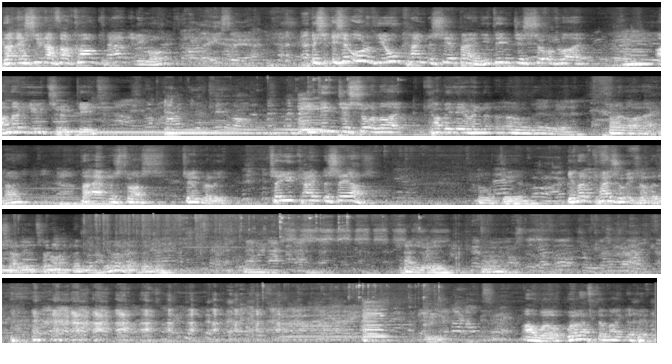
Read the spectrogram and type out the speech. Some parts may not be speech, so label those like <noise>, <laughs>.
That, that's enough. I can't count anymore. Is, is it all of you all came to see a band? You didn't just sort of like. I know you two did. You didn't just sort of like come in here and oh there we are. Something like that, no? That happens to us generally. So you came to see us. Oh dear. You know Casualty's on the telly tonight, don't you? You know that, don't you? <laughs> Casualties. Oh. Oh well, we'll have to make a bit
